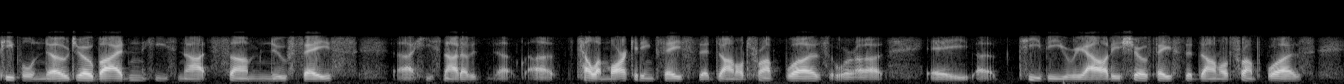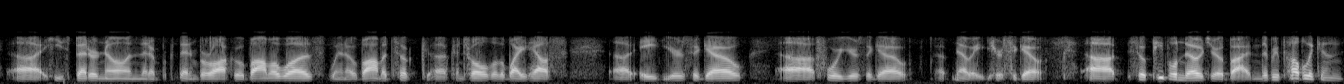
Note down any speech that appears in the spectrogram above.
people know Joe Biden. He's not some new face. Uh, he's not a, a, a telemarketing face that Donald Trump was, or a, a, a TV reality show face that Donald Trump was. Uh, he's better known than, than Barack Obama was when Obama took uh, control of the White House uh, eight years ago, uh, four years ago. No, eight years ago. Uh, so people know Joe Biden. The Republican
